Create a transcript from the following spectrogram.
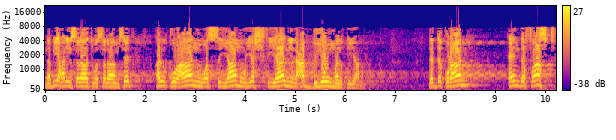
Nabi alayhi salatu wasalam said, Al-Quran was-siyamu yashfiyani al-abdu yawm al-qiyamah. That the Quran and the fast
